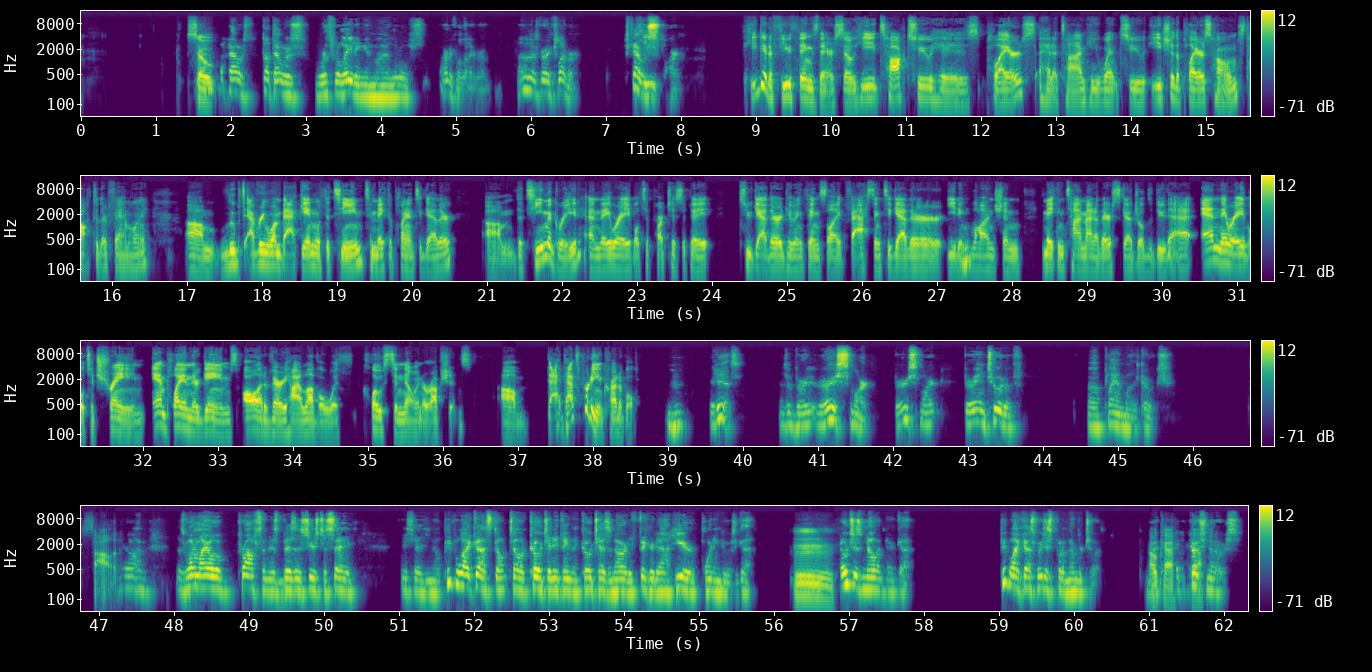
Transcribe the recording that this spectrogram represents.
So thought that was thought that was worth relating in my little article that I wrote. I thought that was very clever. This guy was He- smart. He did a few things there. So he talked to his players ahead of time. He went to each of the players' homes, talked to their family, um, looped everyone back in with the team to make a plan together. Um, the team agreed, and they were able to participate together, doing things like fasting together, eating lunch, and making time out of their schedule to do that. And they were able to train and play in their games all at a very high level with close to no interruptions. Um, that that's pretty incredible. It is. It's a very very smart, very smart, very intuitive uh, plan by the coach. Solid. You know, I'm, as one of my old profs in his business used to say, he said, you know, people like us don't tell a coach anything the coach hasn't already figured out here, pointing to his gut. Mm, Coaches know it in their gut. People like us, we just put a number to it. Okay, But the coach knows.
